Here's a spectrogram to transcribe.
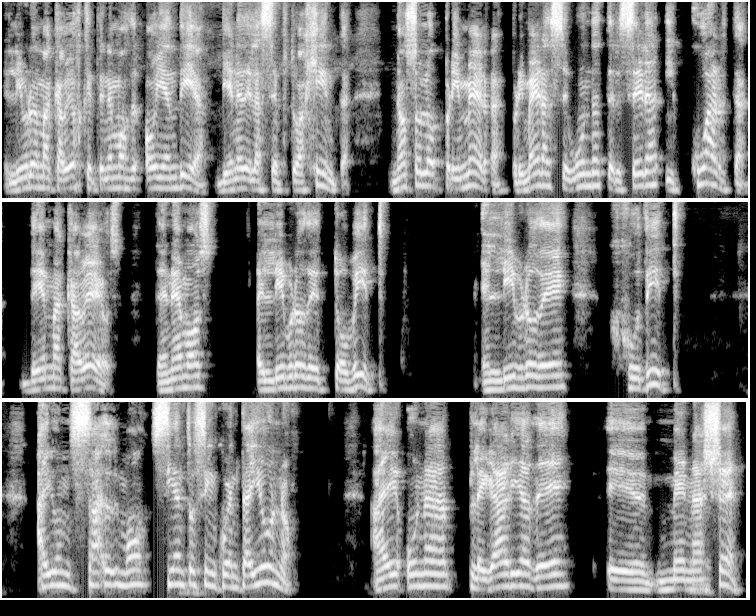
el libro de Macabeos que tenemos hoy en día, viene de la Septuaginta. No solo primera, primera, segunda, tercera y cuarta de Macabeos. Tenemos el libro de Tobit, el libro de Judith. Hay un Salmo 151. Hay una plegaria de eh, Menashe.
